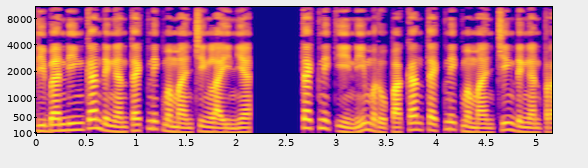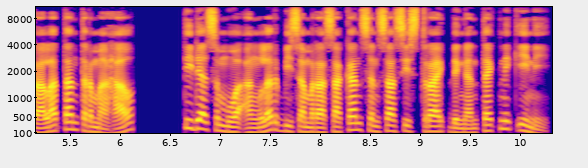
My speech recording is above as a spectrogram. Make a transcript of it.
Dibandingkan dengan teknik memancing lainnya, teknik ini merupakan teknik memancing dengan peralatan termahal, tidak semua angler bisa merasakan sensasi strike dengan teknik ini.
